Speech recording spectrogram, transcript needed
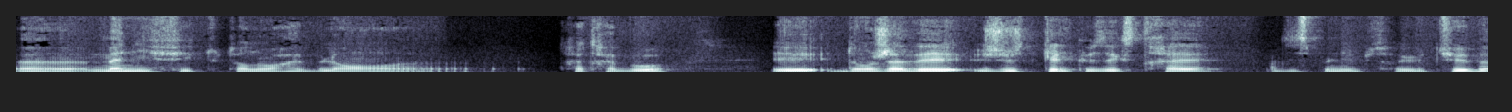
euh, magnifique, tout en noir et blanc, euh, très très beau, et dont j'avais juste quelques extraits disponibles sur YouTube.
